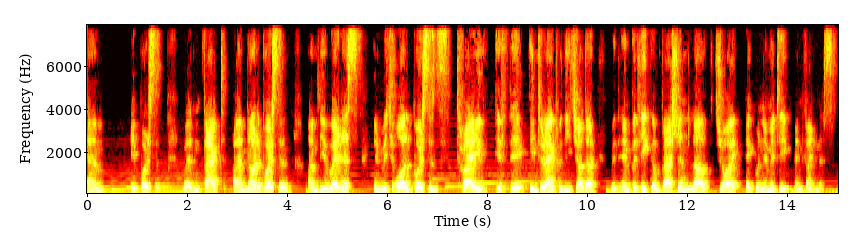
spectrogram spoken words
am a person. When in fact, I am not a person, I'm the awareness in which all persons thrive if they interact with each other with empathy, compassion, love, joy, equanimity, and kindness.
